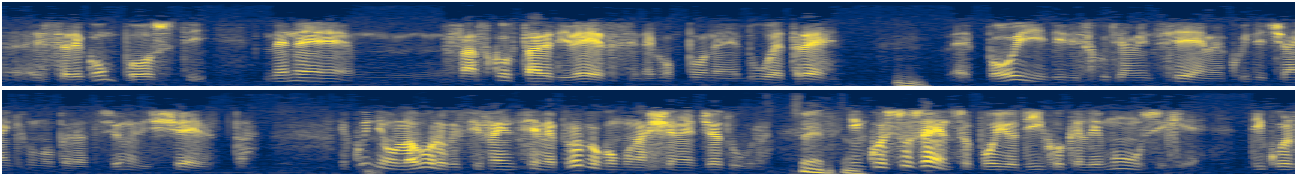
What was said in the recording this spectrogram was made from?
eh, essere composti, me ne mm, fa ascoltare diversi, ne compone due, tre mm. e poi li discutiamo insieme, quindi c'è anche un'operazione di scelta. E quindi è un lavoro che si fa insieme proprio come una sceneggiatura. Certo. In questo senso poi io dico che le musiche di quel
